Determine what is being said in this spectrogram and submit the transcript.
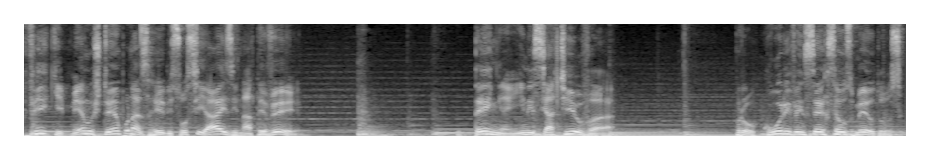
Fique menos tempo nas redes sociais e na TV. Tenha iniciativa. Procure vencer seus medos,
